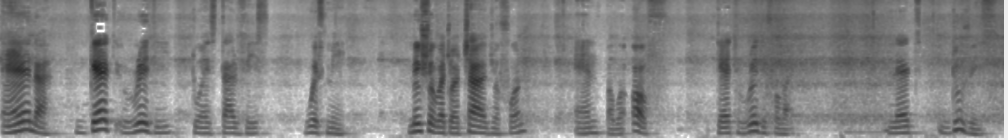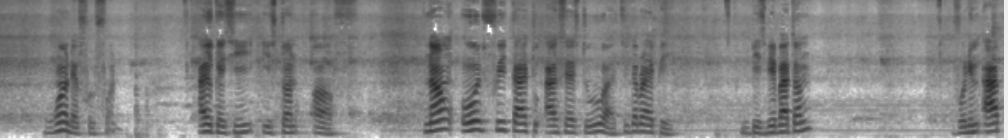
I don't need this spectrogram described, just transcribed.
and uh, get ready to install this with me. Make sure that you are charge your phone and power off. Get ready for that. Let's do this. Wonderful phone. As you can see, it's turned off. Now hold free tap to access to uh, TWRP. Bixby button, volume up,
